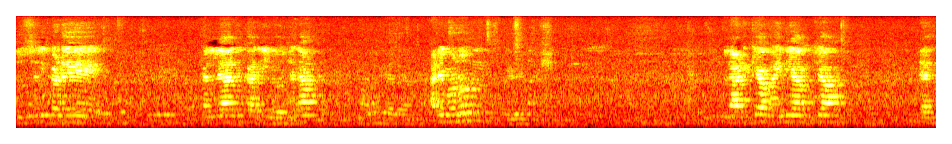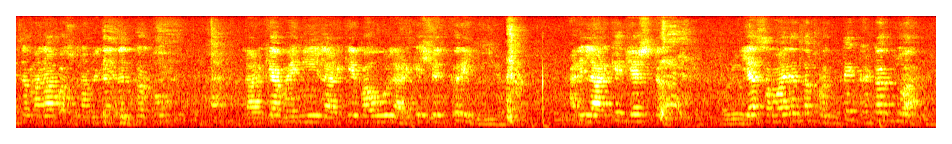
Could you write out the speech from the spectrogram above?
दुसरीकडे कल्याणकारी योजना. आणि म्हणून लाडक्या बहिणी आमच्या त्यांचं मनापासून अभिनंदन करतो. लाडक्या बहिणी लाडके भाऊ लाडके शेतकरी आणि लाडके ज्येष्ठ या समाजाचा प्रत्येक घटक जो आहे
